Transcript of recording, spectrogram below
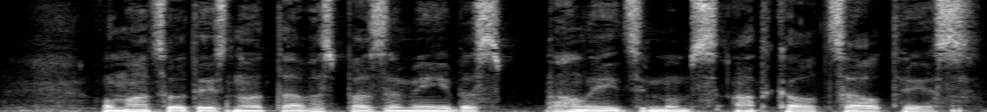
un mācoties no tavas pazemības, palīdzi mums atkal celties.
